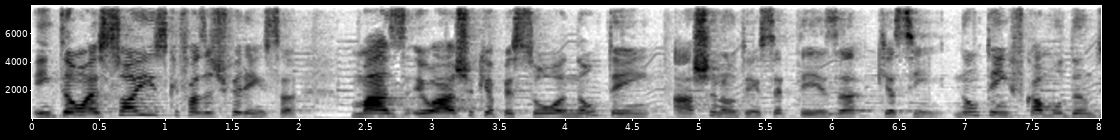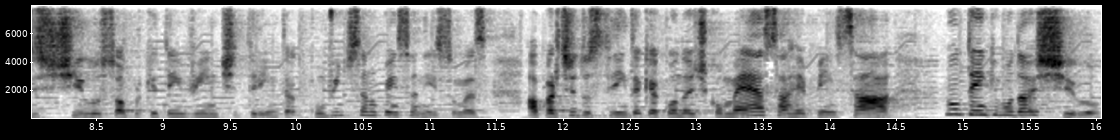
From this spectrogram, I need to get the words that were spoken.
Então é só isso que faz a diferença. Mas eu acho que a pessoa não tem, acho não, tenho certeza, que assim, não tem que ficar mudando estilo só porque tem 20, 30. Com 20 você não pensa nisso, mas a partir dos 30, que é quando a gente começa a repensar, não tem que mudar o estilo.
